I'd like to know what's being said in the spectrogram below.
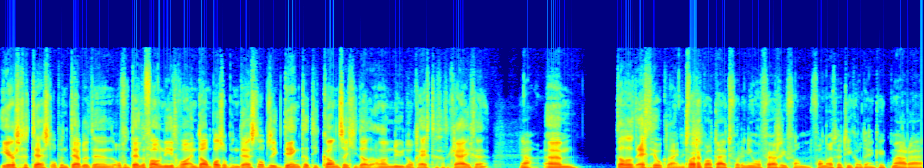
eerst getest op een tablet en, of een telefoon in ieder geval en dan pas op een desktop. Dus ik denk dat die kans dat je dat aan nu nog echt gaat krijgen, Ja. ehm, dat het echt heel klein is. Het wordt ook wel tijd voor een nieuwe versie van, van dat artikel, denk ik. Maar eh,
